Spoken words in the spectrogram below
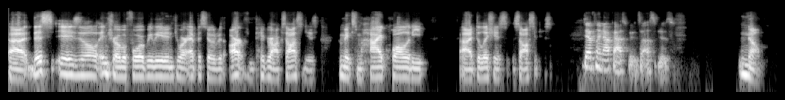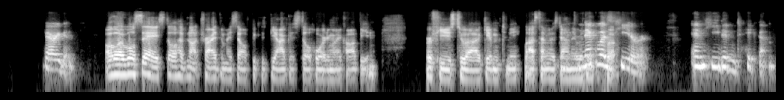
uh, this is a little intro before we lead into our episode with Art from Pig Rock Sausages, who makes some high quality, uh, delicious sausages. Definitely not fast food sausages. No. Very good Although I will say I still have not tried them myself because Bianca is still hoarding my copy and refused to uh, give them to me last time I was down there. Nick her, was but- here and he didn't take them.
